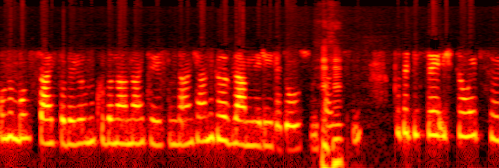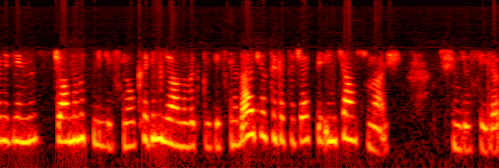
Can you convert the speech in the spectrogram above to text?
Onun boş sayfaları, onu kullananlar tarafından kendi gözlemleriyle dolsun, taşsın. Bu da bize işte o hep söylediğimiz canlılık bilgisini, o kadim canlılık bilgisini belki hatırlatacak bir imkan sunar düşüncesiyle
